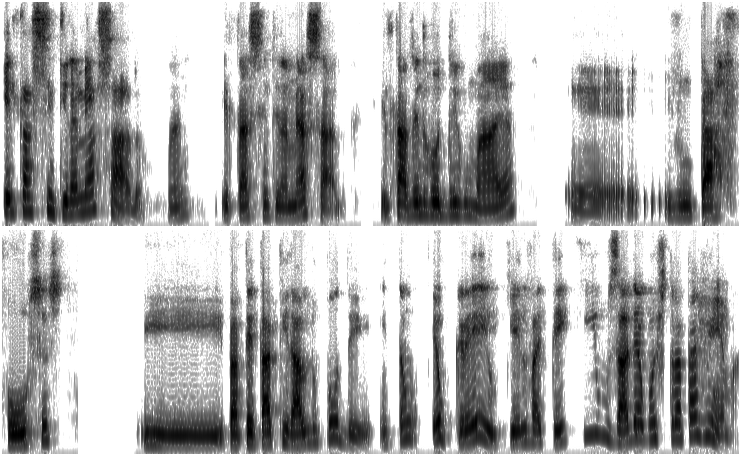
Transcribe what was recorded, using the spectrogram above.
ele está se sentindo ameaçado, né? Ele está se sentindo ameaçado. Ele está vendo Rodrigo Maia é, juntar forças e para tentar tirá-lo do poder. Então, eu creio que ele vai ter que usar de algum estratagema,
